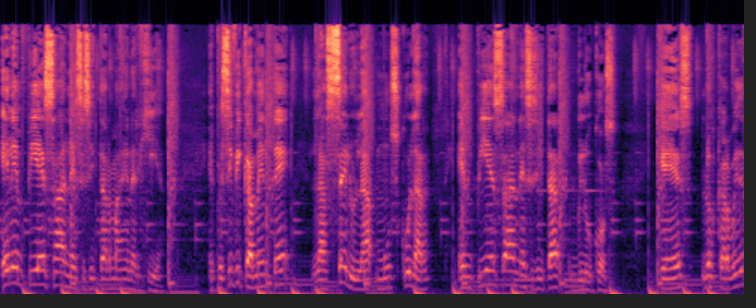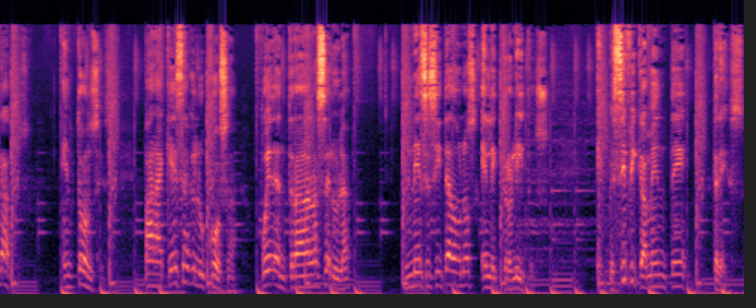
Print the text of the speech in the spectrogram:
él empieza a necesitar más energía. Específicamente, la célula muscular empieza a necesitar glucosa, que es los carbohidratos. Entonces, para que esa glucosa pueda entrar a la célula, necesita de unos electrolitos, específicamente tres,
